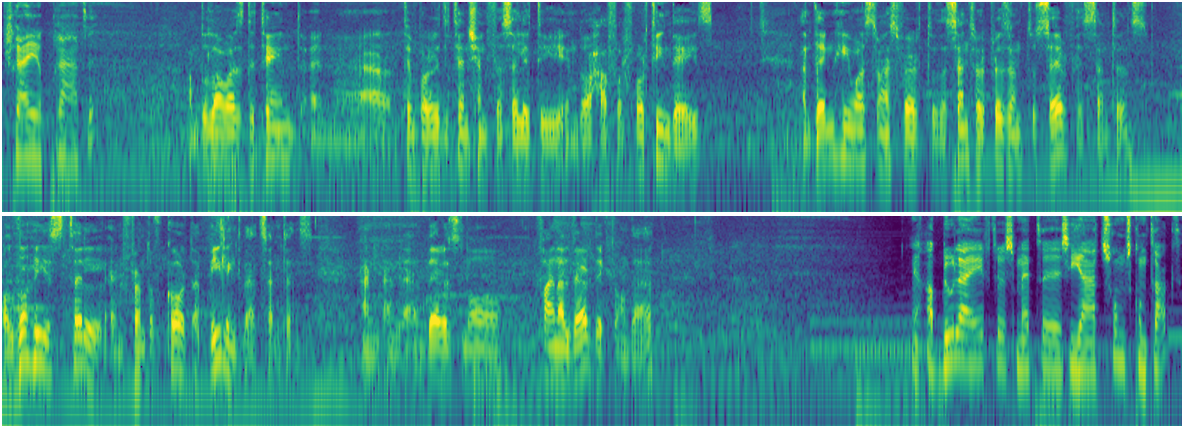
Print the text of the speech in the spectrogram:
vrijer praten. Abdullah was detained in a temporary detention facility in Doha for 14 days. And then he was transferred to the central prison to serve his sentence, although he is still in front of court appealing that sentence. And, and there is no final verdict on that. Abdullah heeft dus met uh, Ziad soms contact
